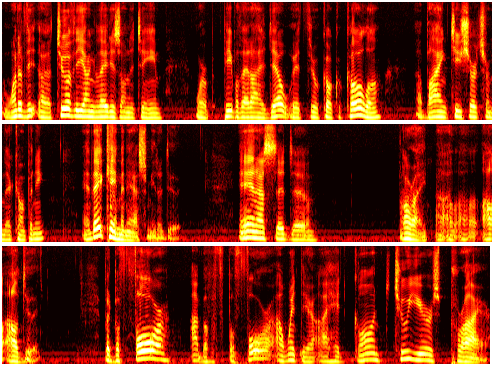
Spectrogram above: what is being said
one of the uh, two of the young ladies on the team were people that I had dealt with through Coca-Cola, uh, buying T-shirts from their company, and they came and asked me to do it. And I said, uh, "All right, I'll, I'll, I'll do it." But before I, before I went there, I had gone two years prior.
